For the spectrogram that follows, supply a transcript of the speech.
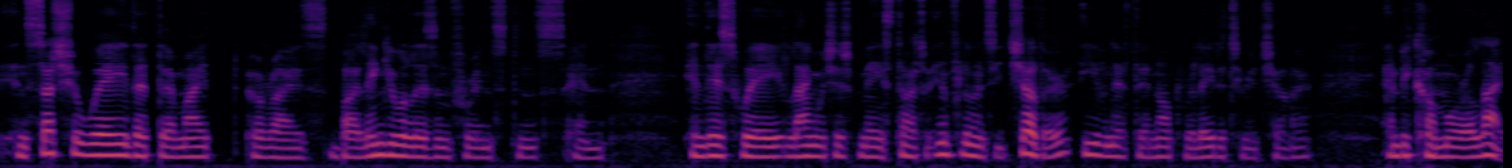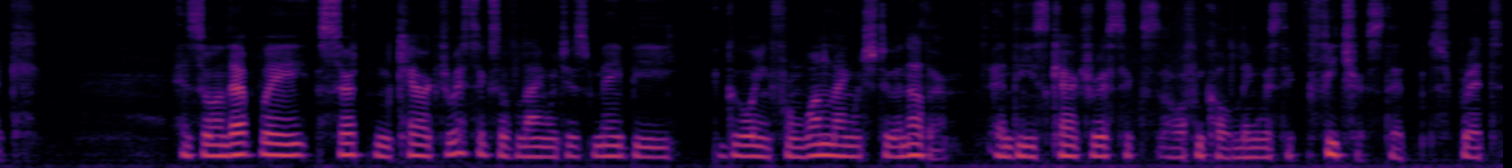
in such a way that there might arise bilingualism, for instance, and in this way, languages may start to influence each other, even if they're not related to each other, and become more alike. And so, in that way, certain characteristics of languages may be going from one language to another. And these characteristics are often called linguistic features that spread,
